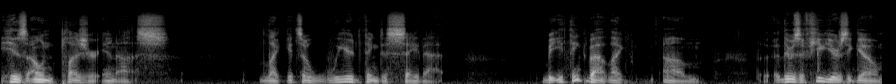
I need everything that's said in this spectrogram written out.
his own pleasure in us. Like, it's a weird thing to say that. But you think about, like, um, there was a few years ago,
